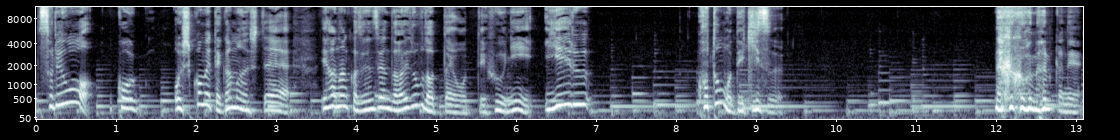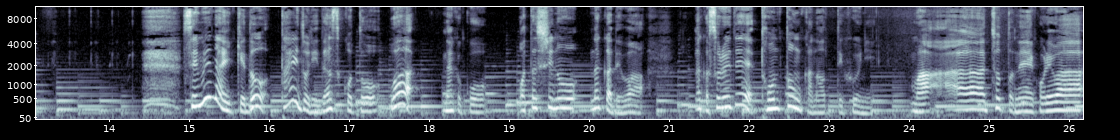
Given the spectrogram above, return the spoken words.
それをこう押し込めて我慢していやなんか全然大丈夫だったよっていう風に言えることもできず。なんかこうなんかね責めないけど態度に出すことはなんかこう私の中ではなんかそれでトントンかなっていうふうにまあちょっとねこれは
